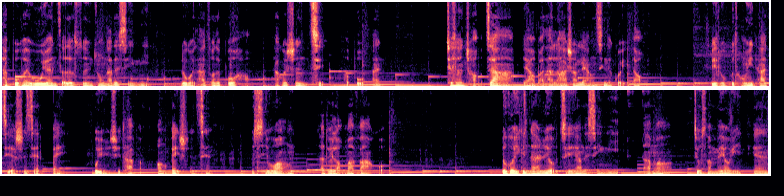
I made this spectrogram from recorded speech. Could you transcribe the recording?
他不会无原则的顺从他的心意，如果他做的不好，他会生气和不安，就算吵架也要把他拉上良性的轨道，比如不同意他节食减肥，不允许他荒废时间，不希望他对老妈发火。如果一个男人有这样的心意，那么就算没有一天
